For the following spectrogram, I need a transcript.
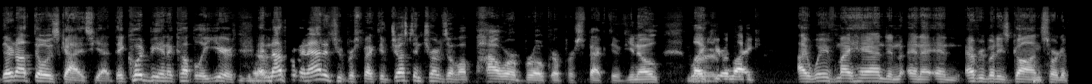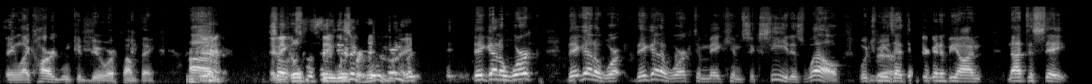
they're not those guys yet. They could be in a couple of years, yeah. and not from an attitude perspective, just in terms of a power broker perspective. You know, like right. you're like, I wave my hand and and and everybody's gone, sort of thing, like Harden could do or something. Um, and so, it goes so the same way for him, thing, right? They got to work. They got to work. They got to work to make him succeed as well. Which yeah. means I think they're going to be on. Not to say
